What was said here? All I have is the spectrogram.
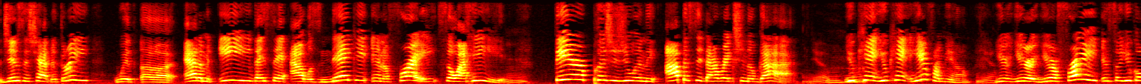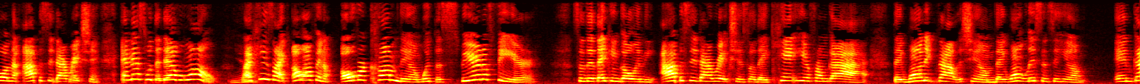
Genesis chapter 3 with uh Adam and Eve they said I was naked and afraid so I hid. Mm. Fear pushes you in the opposite direction of God. Yeah. Mm-hmm. You can't you can't hear from him. Yeah. You're you're you're afraid and so you go in the opposite direction. And that's what the devil wants. Yeah. Like he's like, "Oh, I'm going to overcome them with the spirit of fear." So that they can go in the opposite direction so they can't hear from God. They won't acknowledge him. They won't listen to him. And God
